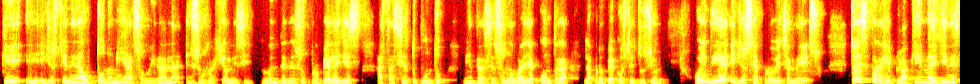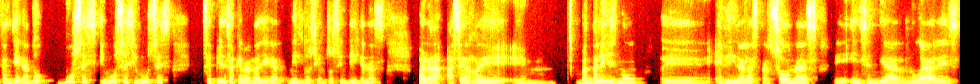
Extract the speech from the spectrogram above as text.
que eh, ellos tienen autonomía soberana en sus regiones y pueden tener sus propias leyes hasta cierto punto, mientras eso no vaya contra la propia constitución. Hoy en día ellos se aprovechan de eso. Entonces, por ejemplo, aquí en Medellín están llegando buses y buses y buses, se piensa que van a llegar 1.200 indígenas para hacer eh, em, vandalismo, eh, herir a las personas, incendiar lugares,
